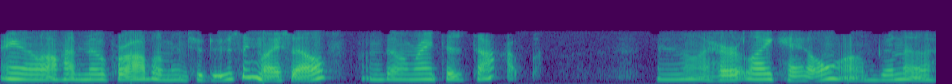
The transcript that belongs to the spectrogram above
you know, I'll have no problem introducing myself. I'm going right to the top. You know, I hurt like hell. I'm gonna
